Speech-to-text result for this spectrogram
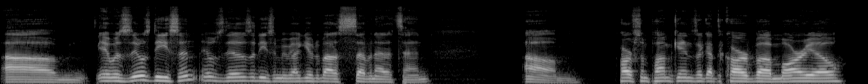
Um, it was it was decent. It was it was a decent movie. I give it about a seven out of ten. Um, carve some pumpkins. I got to carve uh, Mario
